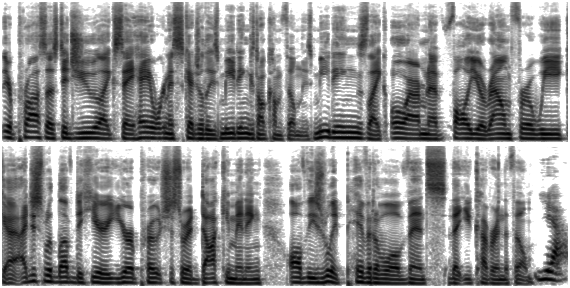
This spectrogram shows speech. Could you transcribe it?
your process. Did you like say hey we're going to schedule these meetings. And i'll come film these meetings. Like oh i'm going to follow you around for a week. I just would love to hear your approach to sort of documenting all these really pivotal events that you cover in the film. Yeah.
